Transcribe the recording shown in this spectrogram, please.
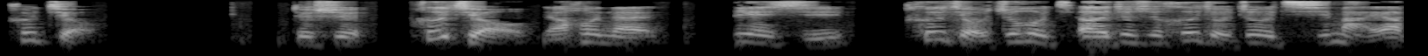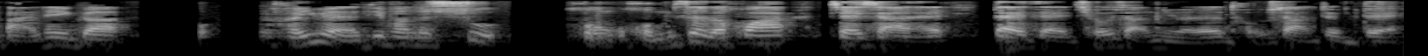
喝酒，就是喝酒。然后呢，练习喝酒之后，呃，就是喝酒之后，起码要把那个很远的地方的树红红色的花摘下来，戴在酋长女儿的头上，对不对？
